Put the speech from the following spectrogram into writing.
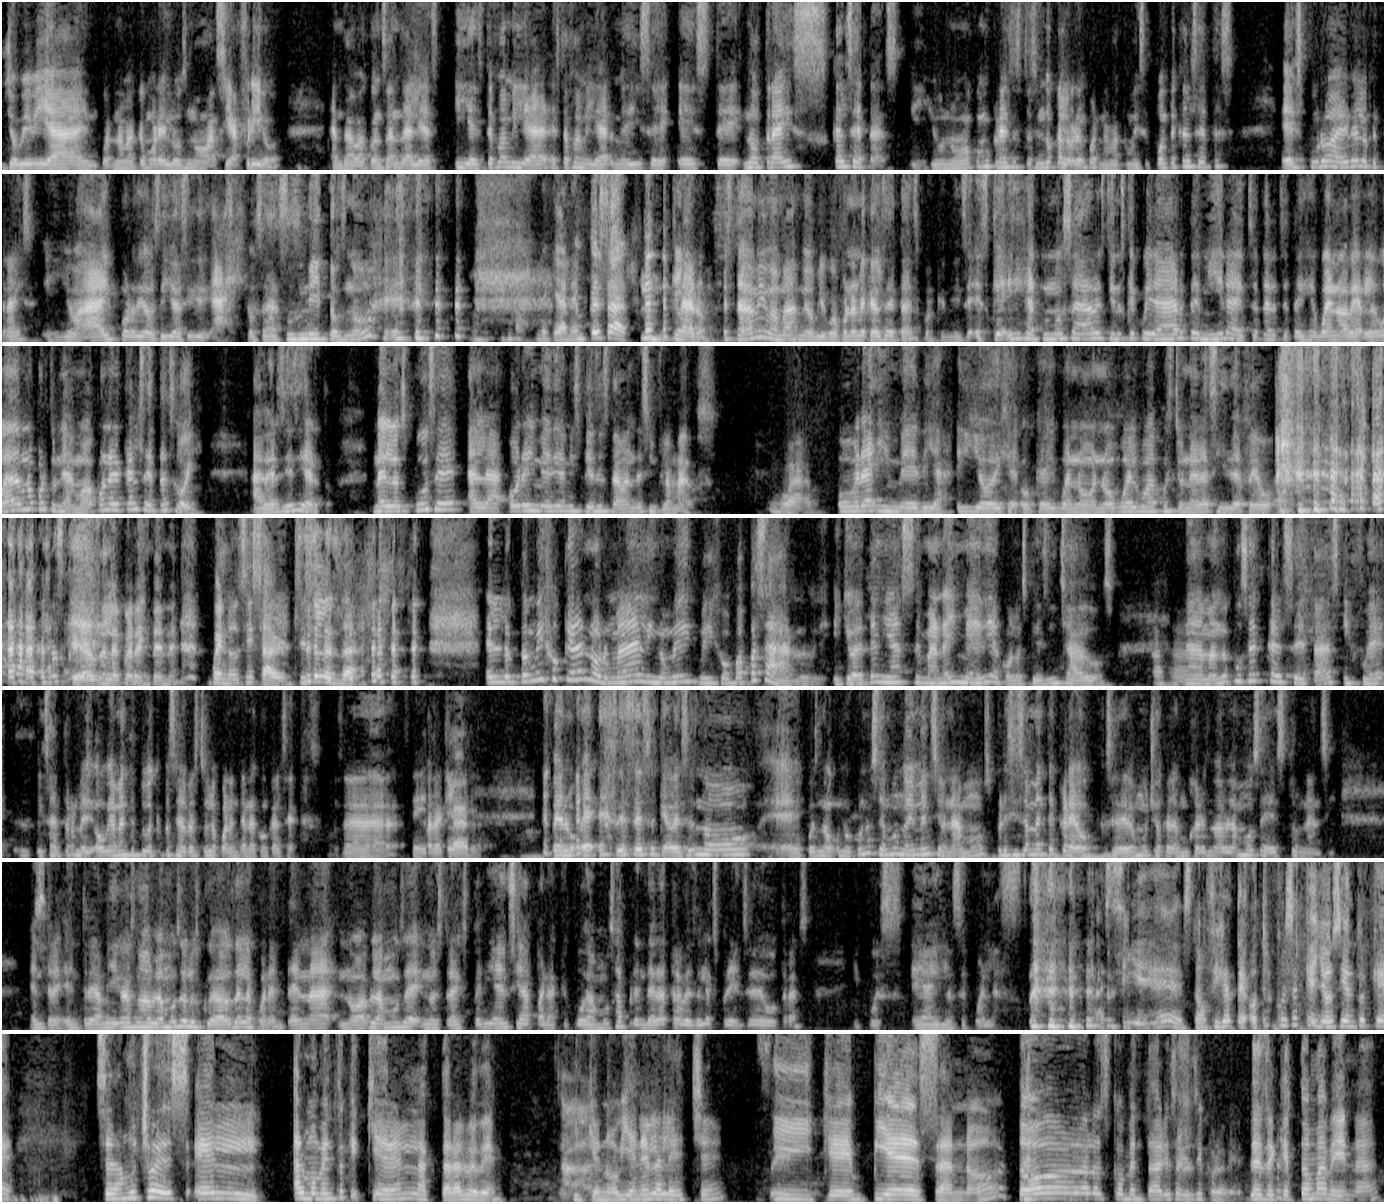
yo vivía en Cuernavaca, Morelos, no hacía frío. Andaba con sandalias y este familiar, esta familiar me dice, este, ¿no traes calcetas? Y yo, no, ¿cómo crees? Está haciendo calor en Cuernavaca. Me dice, ponte calcetas es puro aire lo que traes. Y yo, ay, por Dios, y yo así, ay, o sea, sus mitos, ¿no? Me quedan empezar. Claro, estaba mi mamá, me obligó a ponerme calcetas porque me dice, es que, hija, tú no sabes, tienes que cuidarte, mira, etcétera, etcétera. Y dije, bueno, a ver, les voy a dar una oportunidad, me voy a poner calcetas hoy, a ver si es cierto. Me los puse, a la hora y media mis pies estaban desinflamados. Wow. Hora y media. Y yo dije, ok, bueno, no vuelvo a cuestionar así de feo los cuidados de la cuarentena. Bueno, sí saben, sí se les da. El doctor me dijo que era normal y no me, me dijo, va a pasar. Y yo ya tenía semana y media con los pies hinchados. Nada más me puse calcetas y fue el santo remedio. Obviamente tuve que pasar el resto de la cuarentena con calcetas. O sea, para claro. Pero e, es, es, eso que a veces no, eh, pues no, no, conocemos, no mencionamos. Precisamente creo que se debe mucho a que las mujeres no hablamos de esto, Nancy. Entre, entre amigas no hablamos de los cuidados de la cuarentena, no hablamos de nuestra experiencia para que podamos aprender a través de la experiencia de otras. Y pues he ahí las secuelas. Así es. No, fíjate, otra cosa que yo siento que se da mucho es el, al momento que quieren lactar al bebé y que no viene la leche, y que empiezan, ¿no? Todos los comentarios sí por ver. Desde que toma avena,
